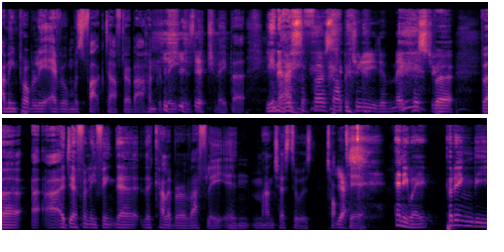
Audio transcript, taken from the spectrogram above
I mean, probably everyone was fucked after about hundred meters, Yeah. literally. But you know, It's the first opportunity to make history. but but I I definitely think the the caliber of athlete in Manchester was top Yes. tier. Anyway, putting the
